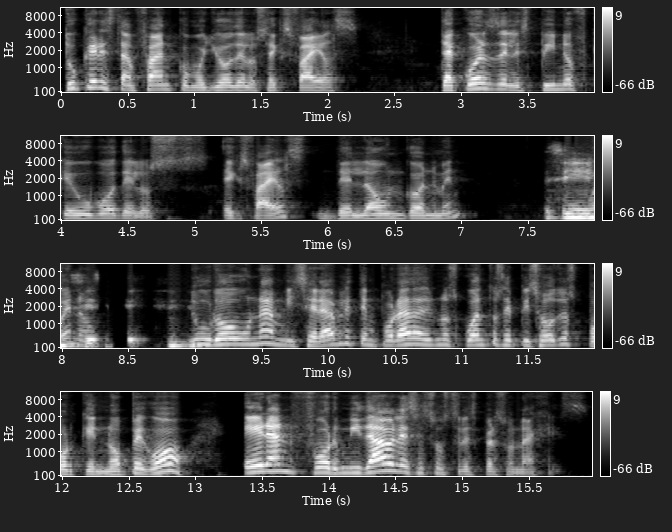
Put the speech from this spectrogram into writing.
Tú que eres tan fan como yo de los X-Files, ¿te acuerdas del spin-off que hubo de los X-Files, The Lone Gunman? Sí, bueno, sí, duró una miserable temporada de unos cuantos episodios porque no pegó. Eran formidables esos tres personajes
